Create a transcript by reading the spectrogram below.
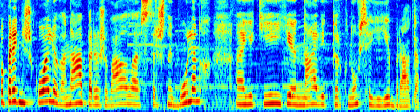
Попередній школі вона переживала страшний булінг, е, який навіть торкнувся її брата.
